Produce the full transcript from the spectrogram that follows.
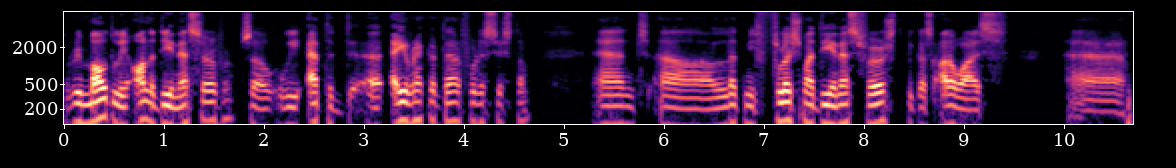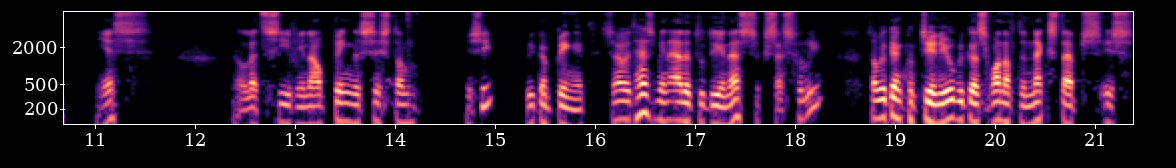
remotely on a DNS server. So we added uh, a record there for the system. And uh, let me flush my DNS first because otherwise, uh, yes. Let's see if we now ping the system. You see, we can ping it. So it has been added to DNS successfully. So we can continue because one of the next steps is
